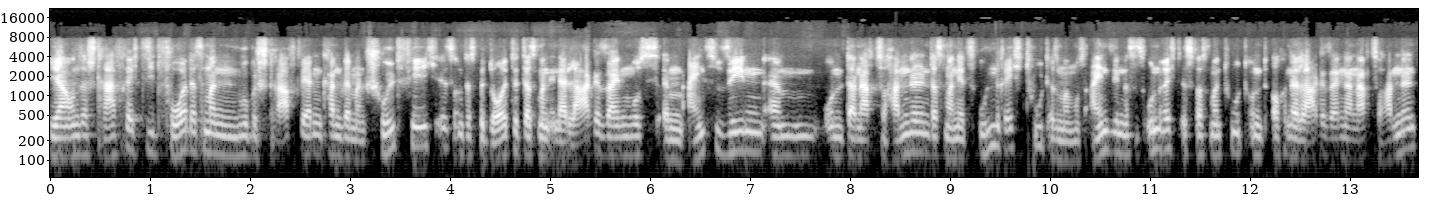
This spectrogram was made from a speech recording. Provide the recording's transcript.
Ja, unser Strafrecht sieht vor, dass man nur bestraft werden kann, wenn man schuldfähig ist. Und das bedeutet, dass man in der Lage sein muss, ähm, einzusehen ähm, und danach zu handeln, dass man jetzt Unrecht tut. Also man muss einsehen, dass es Unrecht ist, was man tut und auch in der Lage sein, danach zu handeln.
